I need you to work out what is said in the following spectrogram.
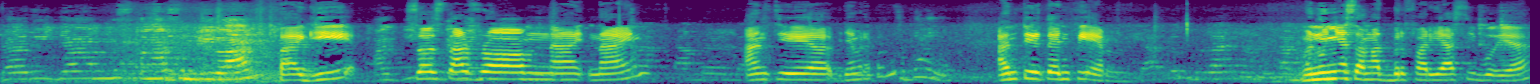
Dari jam setengah sembilan Pagi. So start from 9 until jam berapa bu? sepuluh. Until 10 p.m. Menunya sangat bervariasi bu ya.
